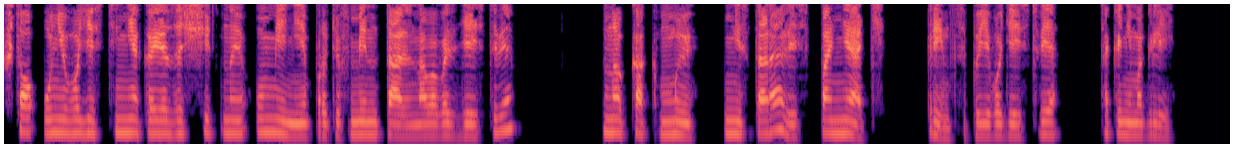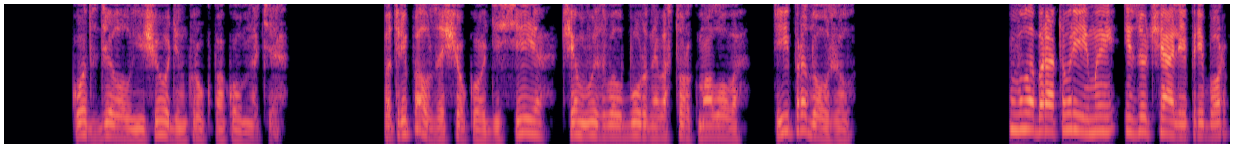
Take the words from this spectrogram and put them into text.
что у него есть некое защитное умение против ментального воздействия, но как мы не старались понять принципы его действия, так и не могли. Кот сделал еще один круг по комнате. Потрепал за щеку Одиссея, чем вызвал бурный восторг малого, и продолжил. В лаборатории мы изучали прибор,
